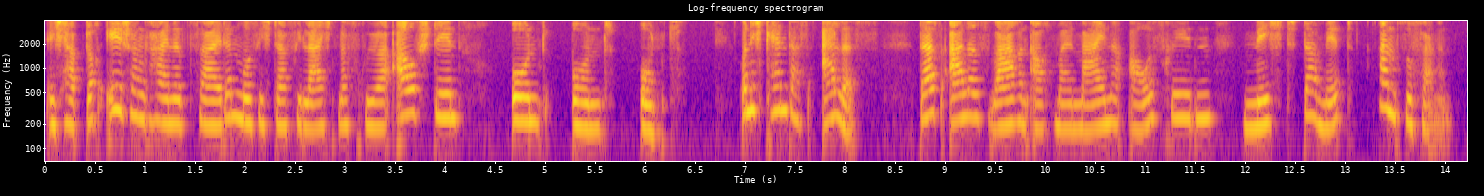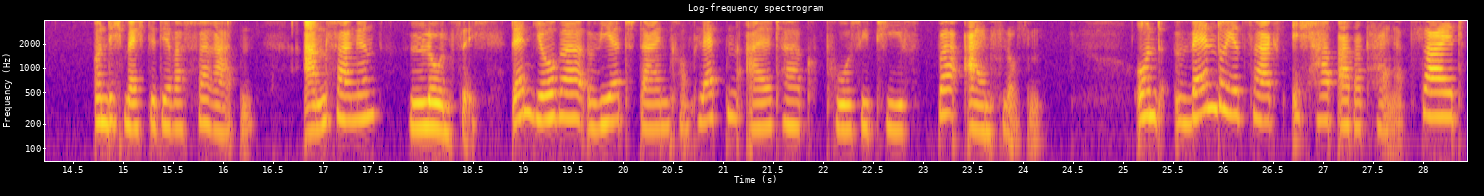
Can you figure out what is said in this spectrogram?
ich habe doch eh schon keine Zeit, dann muss ich da vielleicht noch früher aufstehen und, und, und. Und ich kenne das alles. Das alles waren auch mal meine Ausreden, nicht damit anzufangen. Und ich möchte dir was verraten. Anfangen lohnt sich, denn Yoga wird deinen kompletten Alltag positiv beeinflussen. Und wenn du jetzt sagst, ich habe aber keine Zeit,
